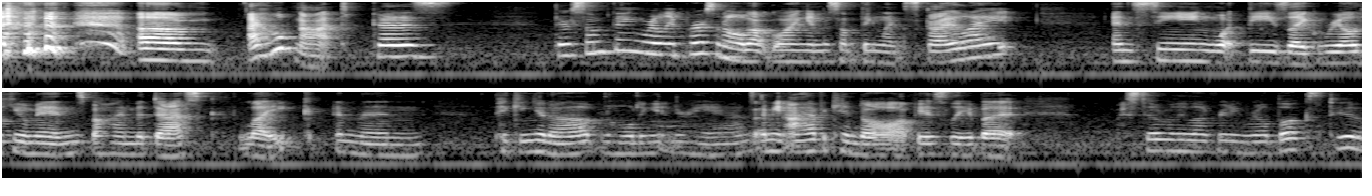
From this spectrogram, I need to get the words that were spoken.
um, I hope not, because there's something really personal about going into something like Skylight and seeing what these like real humans behind the desk like, and then picking it up and holding it in your hands. I mean, I have a Kindle, obviously, but I still really love reading real books too.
